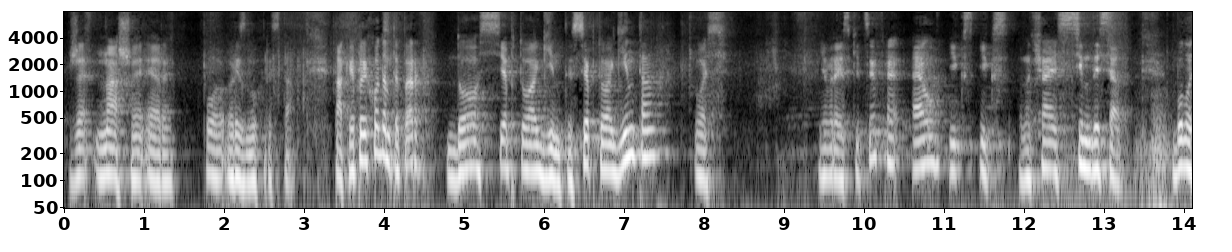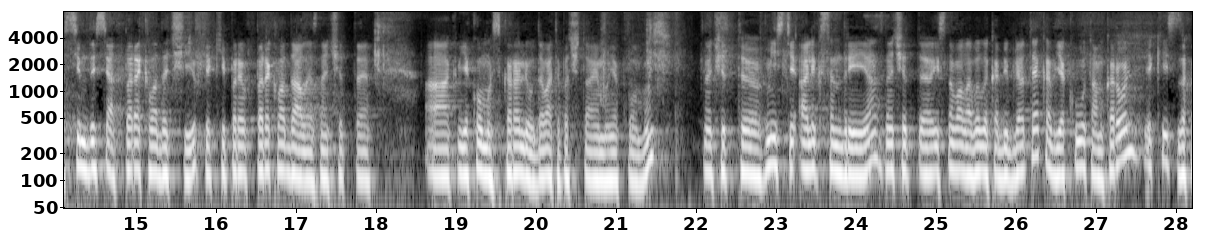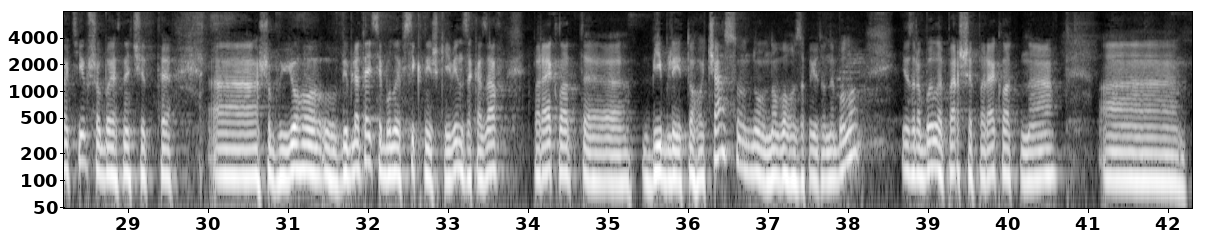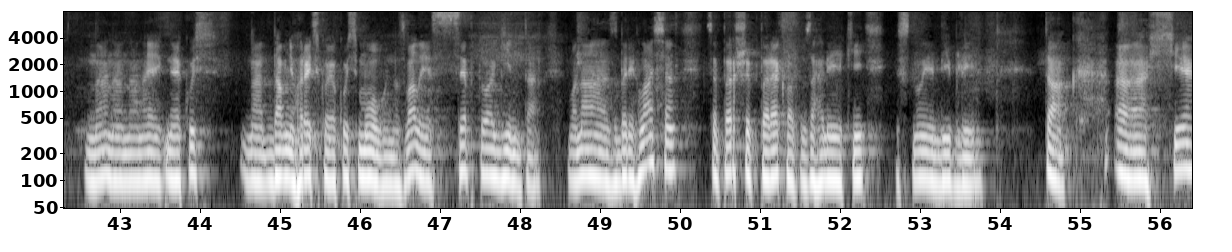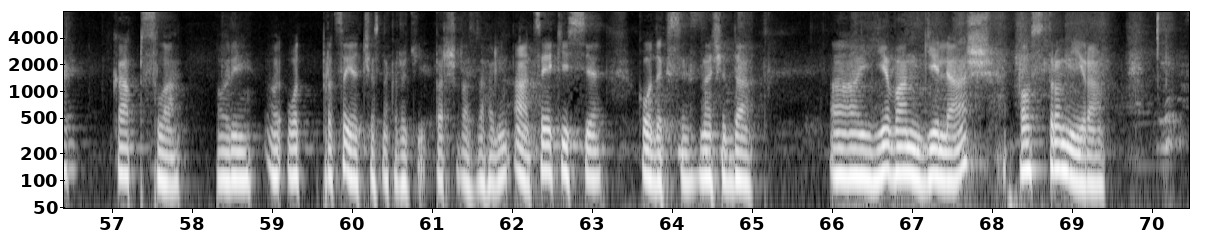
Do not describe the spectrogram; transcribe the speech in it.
вже нашої ери по Різдву Христа. Так, і переходимо тепер до Септуагінти. Септуагінта, ось єврейські цифри LXX означає 70. Було 70 перекладачів, які перекладали, значить, е, якомусь королю. Давайте почитаємо якомусь. Значить, е, в місті Олександрія, значить, існувала велика бібліотека, в яку там король якийсь захотів, щоб, значить, е, щоб в його в бібліотеці були всі книжки. Він заказав переклад е, Біблії того часу. Ну, нового заповіту не було. І зробили перший переклад на, на, на, на, на, на якусь на давньогрецьку якусь мову. Назвали її Септуагінта. Вона зберіглася. Це перший переклад, взагалі, який існує в Біблії. Так, е, Хекапсла. От про це я, чесно кажучи, перший раз взагалі. А, це якісь е, кодекси, значить, да. Євангеляш Остроміра.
